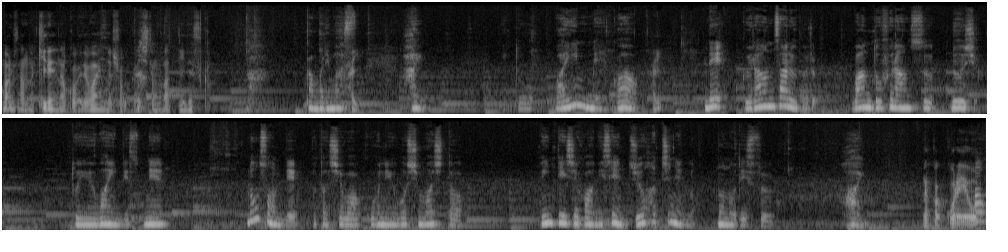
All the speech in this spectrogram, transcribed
丸さんの綺麗な声でワインの紹介してもらっていいですか？頑張ります。はいはい。えっとワイン名がはいレ・グランザルブル・バンド・フランス・ルージュというワインですね。ローソンで私は購入をしました。ヴィンテージが2018年のものです。はい。なんかこれを。うん。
